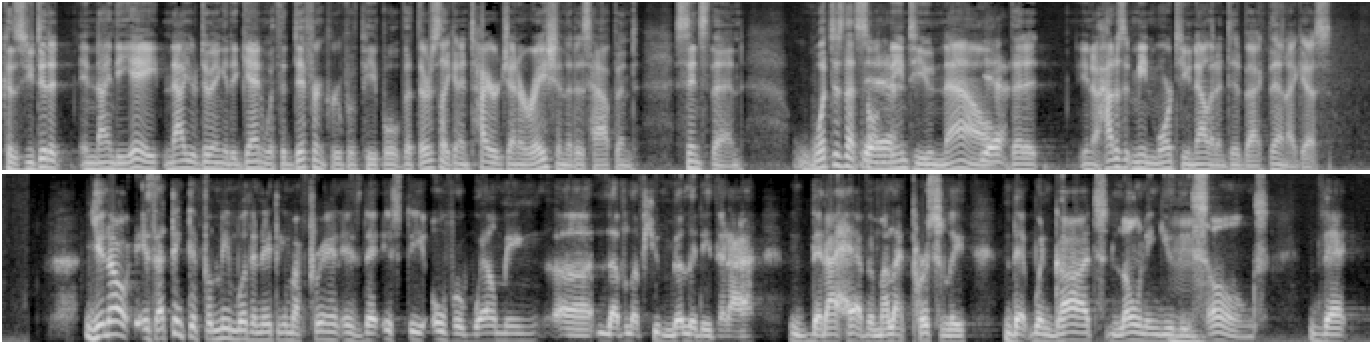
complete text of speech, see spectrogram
Because you did it in '98, now you're doing it again with a different group of people. That there's like an entire generation that has happened since then. What does that song yeah. mean to you now? Yeah. That it, you know, how does it mean more to you now than it did back then? I guess. You know, is I think that for me more than anything, my friend, is that it's the overwhelming uh, level of humility that I that I have in my life personally that when God's loaning you mm. these songs, that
